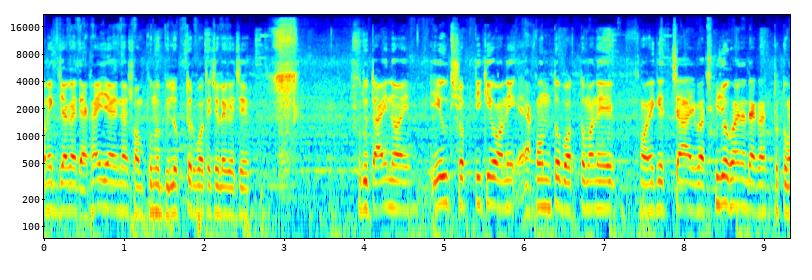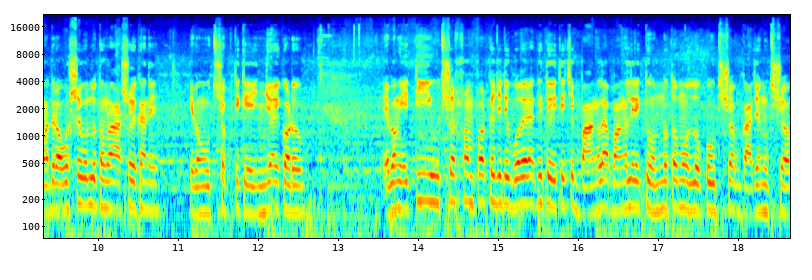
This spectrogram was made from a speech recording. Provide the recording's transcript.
অনেক জায়গায় দেখাই যায় না, সম্পূর্ণ বিলুপ্তর পথে চলে গেছে। শুধু তাই নয়, এই উৎসবটিকে অনেক, এখন তো বর্তমানে অনেকে চায় বা সুযোগ হয় না দেখার। তো তোমাদের অবশ্যই বলল তোমরা আসো এখানে এবং উৎসবটিকে এনজয় করো। এবং এটি উৎসব সম্পর্কে যদি বলে রাখি, তো এটি হচ্ছে বাংলা, বাঙালির একটি অন্যতম লোক উৎসব, গাজন উৎসব।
